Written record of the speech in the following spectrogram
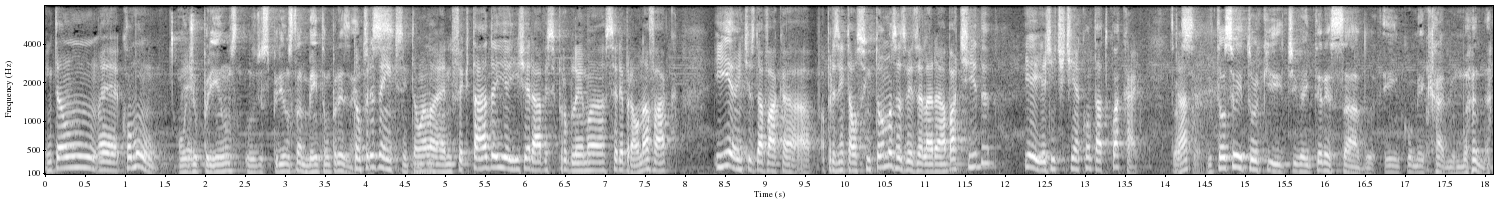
Então, é, como Onde, o prions, onde os prions também estão presentes. estão presentes. Então ela era infectada e aí gerava esse problema cerebral na vaca. E antes da vaca apresentar os sintomas, às vezes ela era abatida e aí a gente tinha contato com a carne. Tá Tá? Então, se o Heitor que estiver interessado em comer carne humana,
